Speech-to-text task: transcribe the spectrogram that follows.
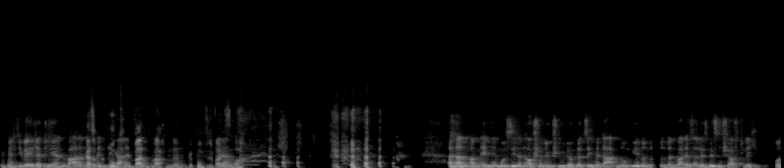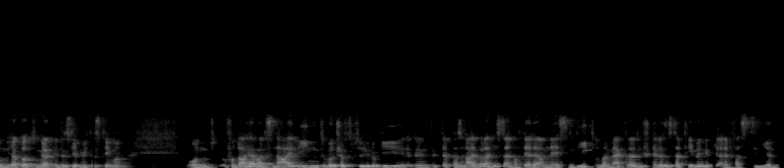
dem kann ich die Welt erklären. War dann Kannst aber gepunktete Wand machen, ne? Gepunktete Wand ja. ist auch. Also am, am, Ende musste ich dann auch schon im Studium plötzlich mit Daten umgehen und, und dann war das alles wissenschaftlich und ich habe dort gemerkt, interessiert mich das Thema. Und von daher war das naheliegend, Wirtschaftspsychologie, den, der Personalbereich ist einfach der, der am nächsten liegt und man merkt relativ schnell, dass es da Themen gibt, die einen faszinieren.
